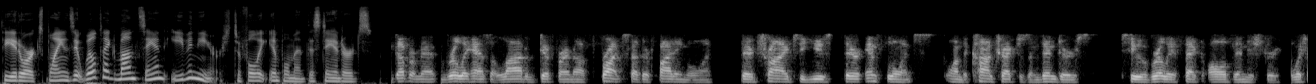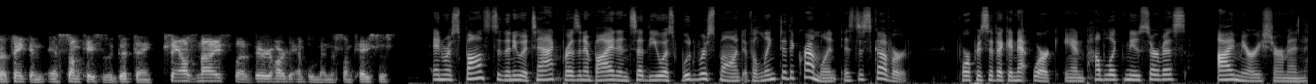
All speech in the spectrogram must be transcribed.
Theodore explains it will take months and even years to fully implement the standards. Government really has a lot of different uh, fronts that they're fighting on. They're trying to use their influence on the contractors and vendors to really affect all of the industry, which I think in, in some cases is a good thing. Sounds nice, but very hard to implement in some cases. In response to the new attack, President Biden said the U.S. would respond if a link to the Kremlin is discovered. For Pacifica Network and Public News Service, I'm Mary Schuermann.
